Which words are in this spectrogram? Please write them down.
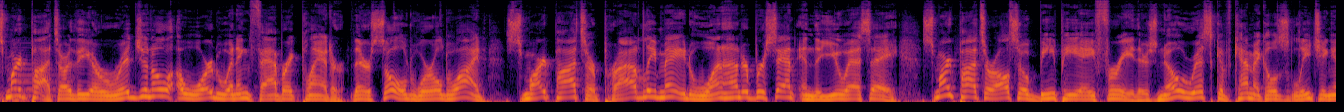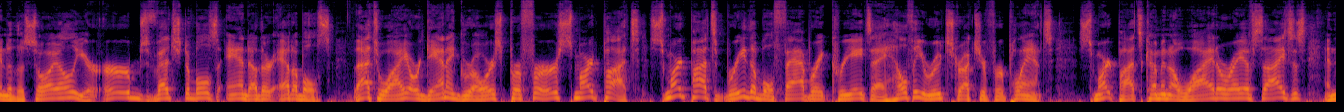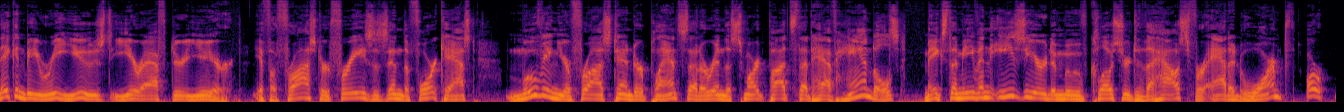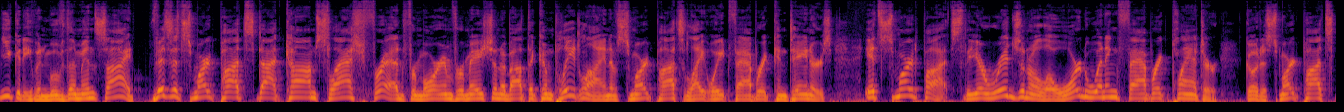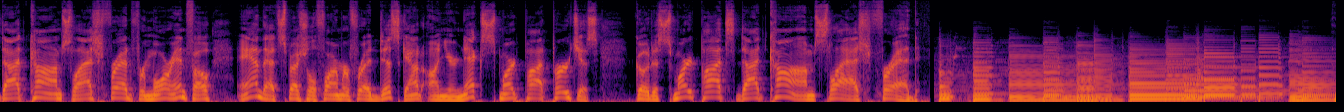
Smart Pots are the original award winning fabric planter. They're sold worldwide. Smart Pots are proudly made 100% in the USA. Smart Pots are also BPA free. There's no risk of chemicals leaching into the soil, your herbs, vegetables, and other edibles. That's why organic growers prefer Smart Pots. Smart Pots breathable fabric creates a healthy root structure for plants. Smart pots come in a wide array of sizes and they can be reused year after year. If a frost or freeze is in the forecast, moving your frost tender plants that are in the smart pots that have handles makes them even easier to move closer to the house for added warmth, or you could even move them inside. Visit smartpots.com slash Fred for more information about the complete line of Smart Pots lightweight fabric containers. It's Smart Pots, the original award-winning fabric planter. Go to smartpots.com slash Fred for more info and that special Farmer Fred discount on your next Smart Pot purchase. Go to smartpots.com slash Fred.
